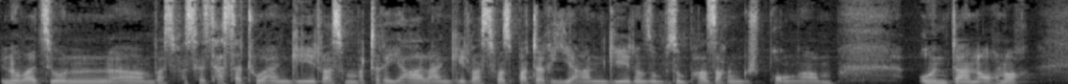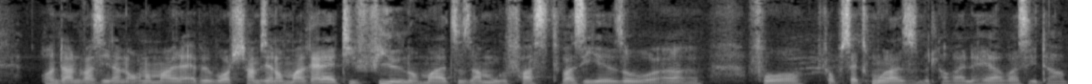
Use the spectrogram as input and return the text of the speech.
Innovationen, ähm, was, was Tastatur angeht, was Material angeht, was, was Batterie angeht und so, so ein paar Sachen gesprochen haben. Und dann auch noch, und dann, was sie dann auch nochmal, Apple Watch, haben sie nochmal relativ viel nochmal zusammengefasst, was sie so äh, vor, ich glaube, sechs Monate ist es mittlerweile her, was sie da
